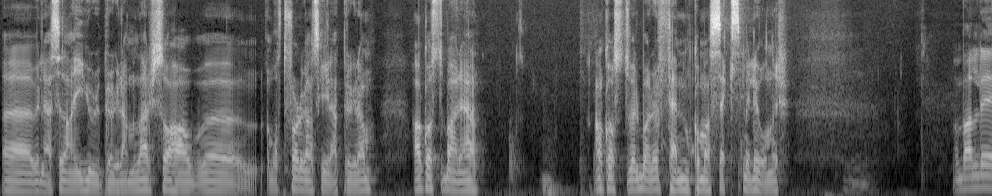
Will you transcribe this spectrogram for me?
uh, vil jeg si, da, i juleprogrammet der. Så har uh, Watford ganske greit program. Han koster bare Han koster vel bare 5,6 millioner. Men veldig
